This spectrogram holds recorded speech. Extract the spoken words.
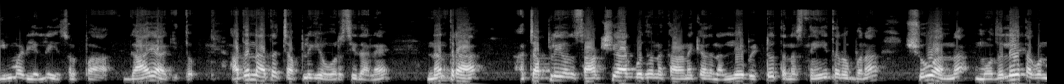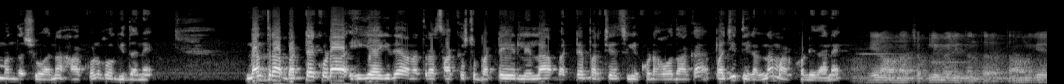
ಹಿಮ್ಮಡಿಯಲ್ಲಿ ಸ್ವಲ್ಪ ಗಾಯ ಆಗಿತ್ತು. ಅದನ್ನ ಆತ ಚಪ್ಪಲಿಗೆ ಒರೆಸಿದಾನೆ. ನಂತರ ಆ ಚಪ್ಪಲಿ ಒಂದು ಸಾಕ್ಷಿ ಆಗ್ಬೋದು ಅನ್ನೋ ಕಾರಣಕ್ಕೆ ಅದನ್ನ ಅಲ್ಲೇ ಬಿಟ್ಟು ತನ್ನ ಸ್ನೇಹಿತರೊಬ್ಬನ ಶೂ ಅನ್ನ ಮೊದಲೇ ತಗೊಂಡು ಬಂದ ಶೂ ಅನ್ನ ಹಾಕೊಂಡು ಹೋಗಿದ್ದಾನೆ. ನಂತರ ಬಟ್ಟೆ ಕೂಡ ಹೀಗೆ ಆಗಿದೆ. ಅವನ ಹತ್ರ ಸಾಕಷ್ಟು ಬಟ್ಟೆ ಇರಲಿಲ್ಲ. ಬಟ್ಟೆ ಪರ್ಚೇಸ್ಗೆ ಕೂಡ ಹೋದಾಗ ಫಜಿತಿಗಳನ್ನ ಮಾಡ್ಕೊಂಡಿದ್ದಾನೆ. ಏನು ಅವನ ಚಪ್ಪಲಿ ಮೇಲೆ ಅವನಿಗೆ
